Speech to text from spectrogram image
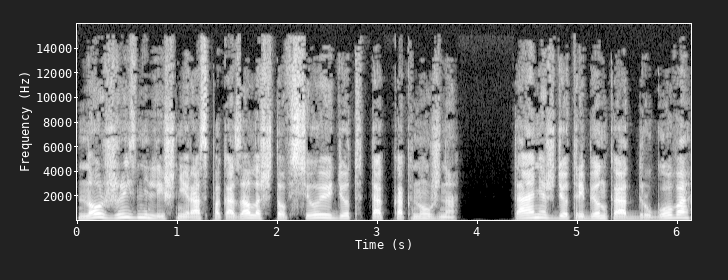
Но жизнь лишний раз показала, что все идет так, как нужно. Таня ждет ребенка от другого,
